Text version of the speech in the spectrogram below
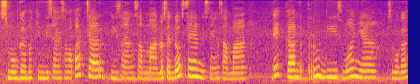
Semoga makin disayang sama pacar, disayang sama dosen-dosen, disayang sama dekan, dokter Rudi, semuanya. Semoga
